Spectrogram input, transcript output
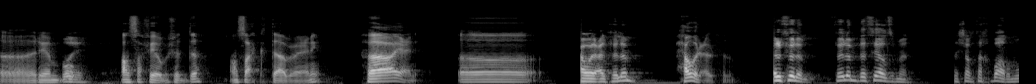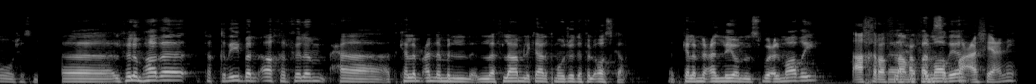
آه رينبو طيب. أنصح فيه بشدة. أنصحك تتابعه يعني. فيعني آه حول على الفيلم؟ حول على الفيلم. الفيلم فيلم The Salesman نشرت أخبار مو شو اسمه. آه الفيلم هذا تقريبا آخر فيلم حأتكلم عنه من الأفلام اللي كانت موجودة في الأوسكار. تكلمنا عن ليون الأسبوع الماضي. آخر أفلام الحلقة الماضية. 2016 يعني؟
